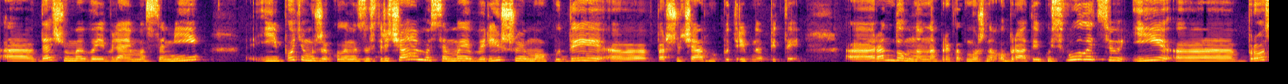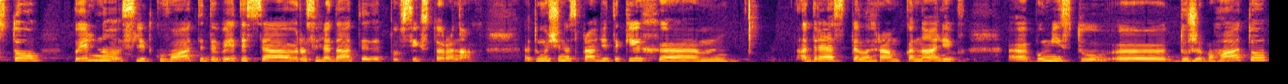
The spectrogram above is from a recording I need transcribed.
Е, Дещо ми виявляємо самі, і потім, уже коли ми зустрічаємося, ми вирішуємо, куди е, в першу чергу потрібно піти. Рандомно, наприклад, можна обрати якусь вулицю і просто пильно слідкувати, дивитися, розглядати по всіх сторонах. Тому що насправді таких ем, адрес, телеграм-каналів по місту е, дуже багато.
